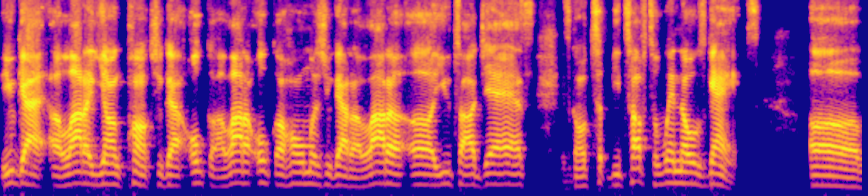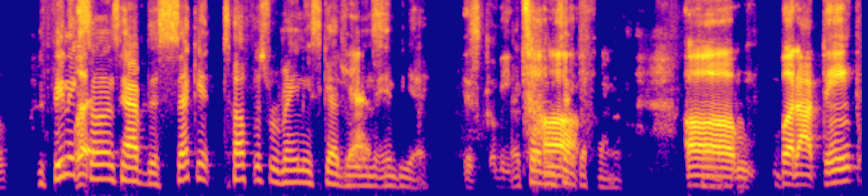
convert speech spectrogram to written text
You got a lot of young punks. You got Oka, a lot of Oklahomas. You got a lot of uh, Utah Jazz. It's gonna t- be tough to win those games. Uh, the Phoenix but- Suns have the second toughest remaining schedule in the NBA. it's gonna be tough. Um, but I think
